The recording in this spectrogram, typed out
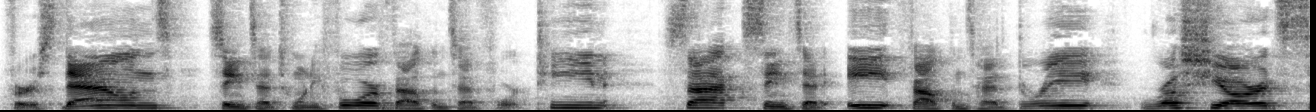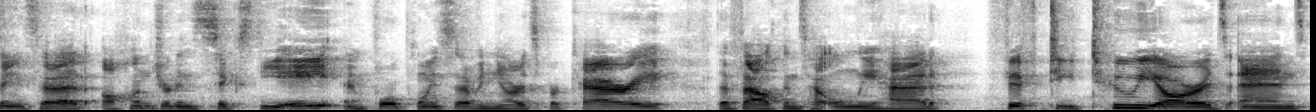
First downs, Saints had 24, Falcons had 14. Sacks, Saints had 8, Falcons had 3. Rush yards, Saints had 168 and 4.7 yards per carry. The Falcons had only had 52 yards. And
